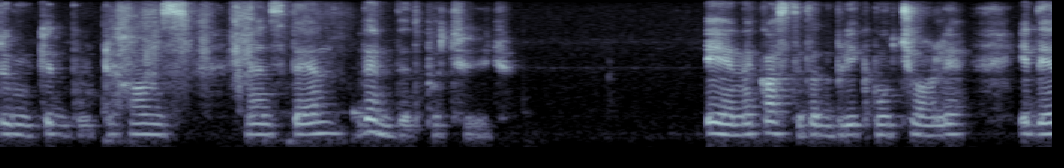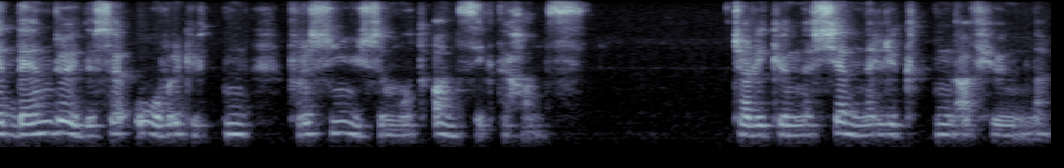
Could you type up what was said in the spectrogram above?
dunket bort til hans mens den ventet på tur. Ene kastet et blikk mot Charlie idet den bøyde seg over gutten for å snuse mot ansiktet hans. Charlie kunne kjenne lukten av hundene.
